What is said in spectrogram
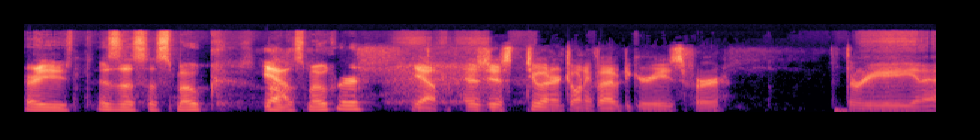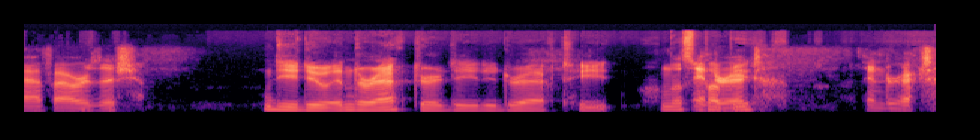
Are you? Is this a smoke? Yeah. On the smoker. Yeah, it was just 225 degrees for three and a half hours ish. Do you do indirect or do you do direct heat on this Indirect. puppy? Indirect.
